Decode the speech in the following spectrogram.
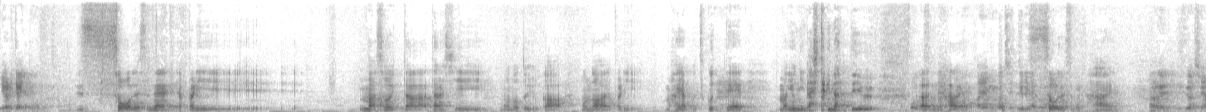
やりたいって思ったんですか？そうですね。やっぱりまあそういった新しいものというかものはやっぱりまあ早く作って、まあ、世に出したいなっていうそうですね、はい。早もがち的なそうですね。はい。なので実は支援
